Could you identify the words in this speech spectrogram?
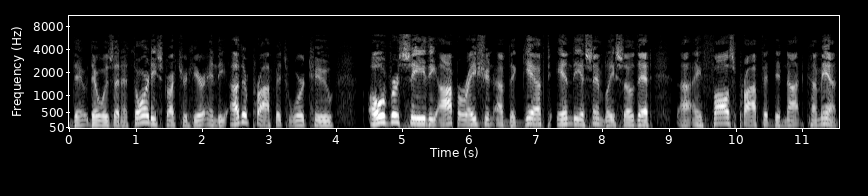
there, there was an authority structure here and the other prophets were to oversee the operation of the gift in the assembly so that uh, a false prophet did not come in.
